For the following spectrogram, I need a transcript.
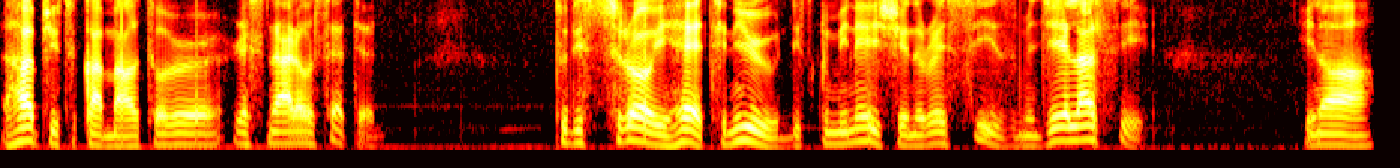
help you to come out of this narrow Satan, to destroy hate in you, discrimination, racism, jealousy, you know,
